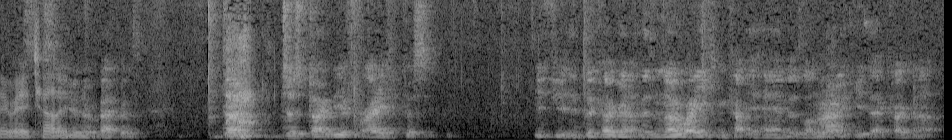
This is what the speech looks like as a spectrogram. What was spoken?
Okay, ready, So you're doing it backwards. Don't just don't be afraid because if you the coconut, there's no way you can cut your hand as long Right. as you hit that coconut.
